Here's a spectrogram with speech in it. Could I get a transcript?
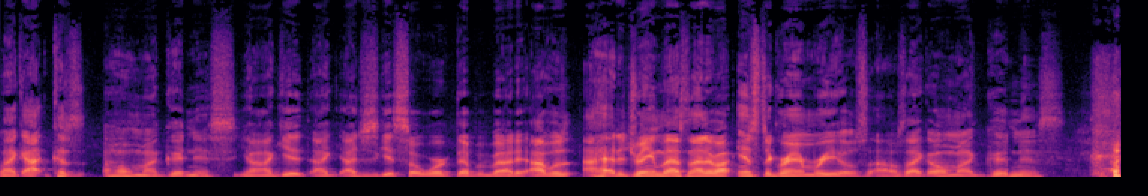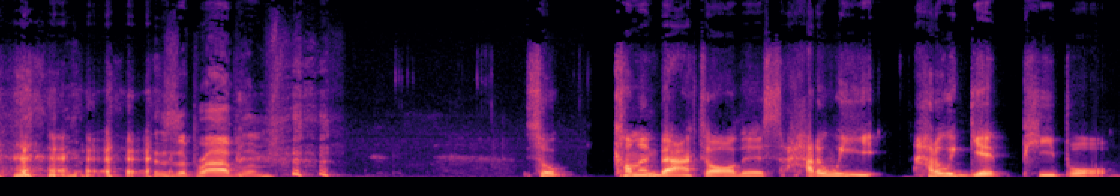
like I, cause oh my goodness, y'all, I get, I, I just get so worked up about it. I was, I had a dream last night about Instagram Reels. I was like, oh my goodness, this is a problem. so coming back to all this, how do we, how do we get people?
